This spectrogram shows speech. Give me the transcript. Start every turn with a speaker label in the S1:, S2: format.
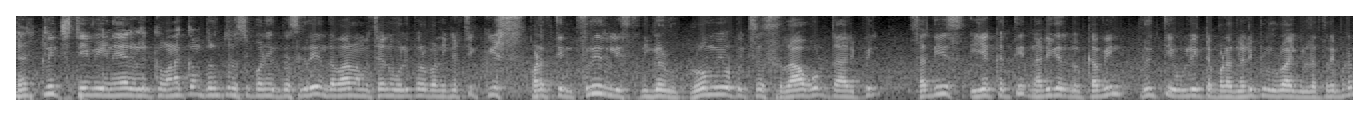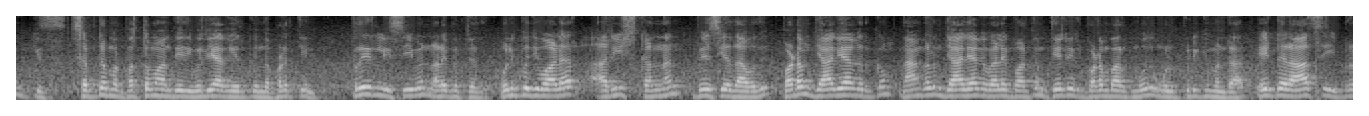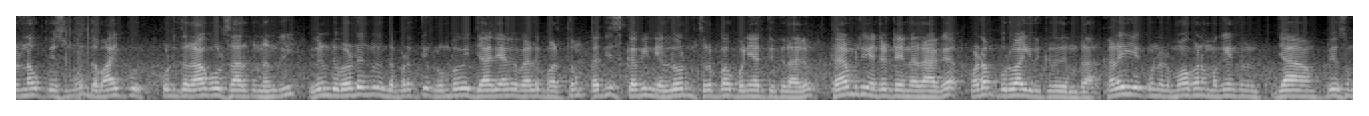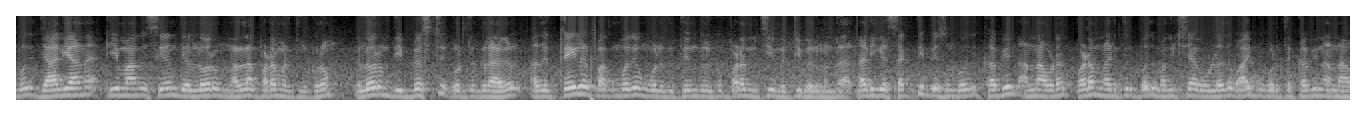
S1: Netflix TV நேயர்களுக்கு வணக்கம். திருத்துளசி பன்னீர் பேசுகிறேன். இந்த வாரம் நம்ம சேனல் ஒளிபரப்பு நிகழ்ச்சி கிஸ் படத்தின் ஃப்ரீ ரிலீஸ் நிகழ்வு. ரோமியோ பிக்சர்ஸ் ராகுல் தயாரிப்பில் சதீஷ் இயக்கத்தில் நடிகர்கள் கவின் பிரீத்தி உள்ளிட்ட பலர் நடிப்பில் உருவாகியுள்ள திரைப்படம் கிஸ் செப்டம்பர் பத்தொன்பதாம் தேதி வெளியாக இருக்கும் இந்த படத்தின் ப்ரீ ரிலீஸ் நடைபெற்றது. ஒளிப்பதிவாளர் ஹரீஷ் கண்ணன் பேசியதாவது படம் ஜாலியாக இருக்கும். நாங்களும் ஜாலியாக வேலை பார்த்தோம். தியேட்டரில் படம் பார்க்கும்போது உங்களுக்கு பிடிக்கும் என்றார். எடிட்டர் ஆர்சி பிரணவ் பேசும்போது இந்த வாய்ப்பு கொடுத்த ராகுல் சாருக்கு நன்றி. இரண்டு வருடங்கள் இந்த படத்தில் ரொம்பவே ஜாலியாக வேலை பார்த்தோம். சதீஷ் கவின் எல்லோரும் சிறப்பாக பணியாற்றிருக்கிறார்கள். ஃபேமிலி என்டர்டெய்னராக படம் உருவாகி இருக்கிறது என்றார். கலை இயக்குனர் மோகன மகேந்திரன் ஜா பேசும்போது ஜாலியான டீமாக சேர்ந்து எல்லோரும் நல்லா படம் எடுத்திருக்கிறோம். எல்லோரும் தி பெஸ்ட் கொடுத்திருக்கிறார்கள். அது ட்ரெய்லர் பார்க்கும்போதே உங்களுக்கு தெரிந்திருக்கும். படம் நிச்சயம் வெற்றி பெறும் என்றார். நடிகர் சக்தி பேசும்போது கவின் அண்ணாவுடன் படம் நடித்திருப்பது மகிழ்ச்சியாக உள்ளது. வாய்ப்பு கொடுத்த கவின் அண்ணா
